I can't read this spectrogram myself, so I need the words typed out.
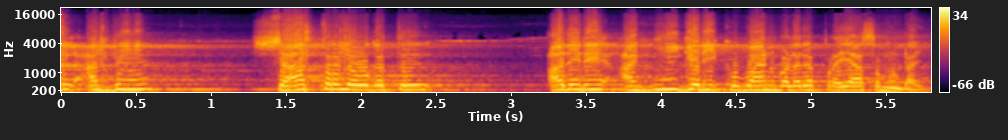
എന്നാൽ അന്ന് ശാസ്ത്രലോകത്ത് അതിനെ അംഗീകരിക്കുവാൻ വളരെ പ്രയാസമുണ്ടായി.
